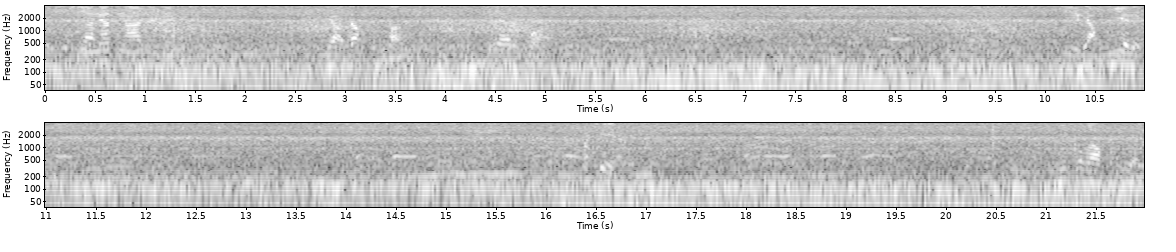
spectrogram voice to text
Niet zo Zie je slecht. net na de dingen. Ja. Ja, dat is waar. Hier. Ja, hierin. Parkeren we hier. Hier kon al parkeren.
